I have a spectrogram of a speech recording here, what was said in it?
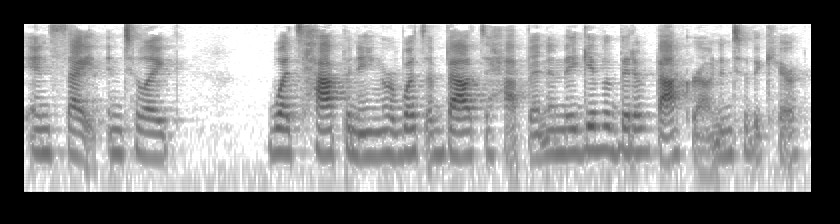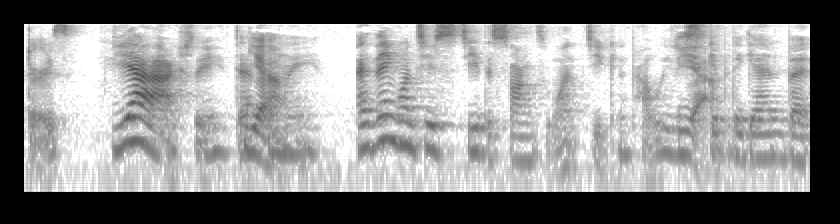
insight into like what's happening or what's about to happen, and they give a bit of background into the characters. Yeah, actually, definitely. Yeah. I think once you see the songs once, you can probably just Yeah. skip it again. But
